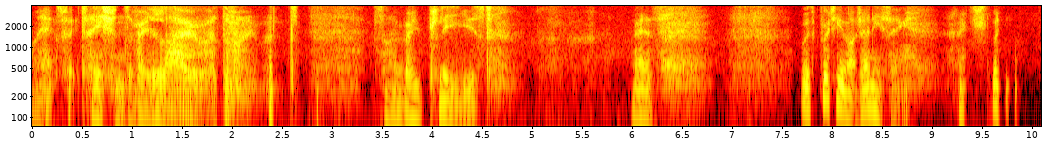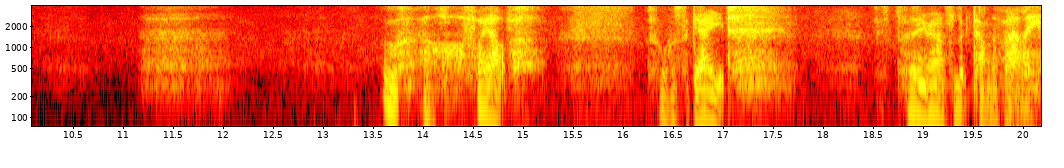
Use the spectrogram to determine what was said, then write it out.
My expectations are very low at the moment, so I'm very pleased with with pretty much anything, actually. Oh, halfway up towards the gate, just turning around to look down the valley,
